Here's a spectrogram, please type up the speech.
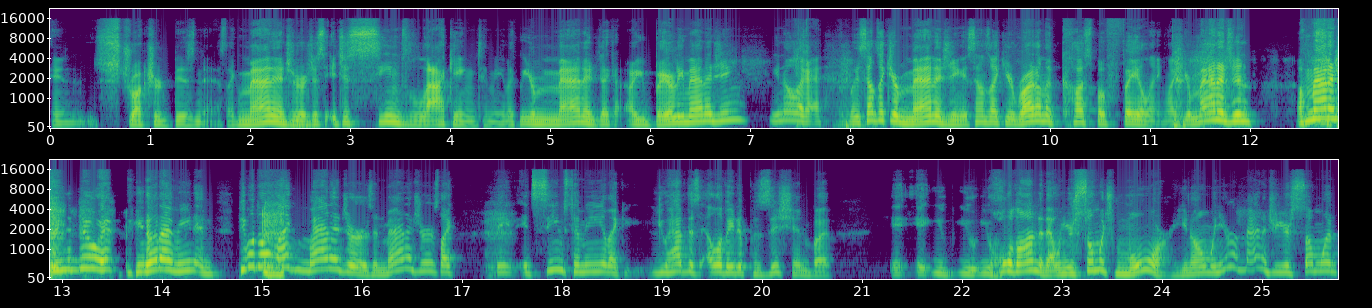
in structured business. Like manager mm. just it just seems lacking to me. Like you're managed like are you barely managing? You know like I, when it sounds like you're managing it sounds like you're right on the cusp of failing. Like you're managing i'm managing to do it. You know what i mean? And people don't like managers and managers like they, it seems to me like you have this elevated position but it, it, you you you hold on to that when you're so much more you know? When you're a manager you're someone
